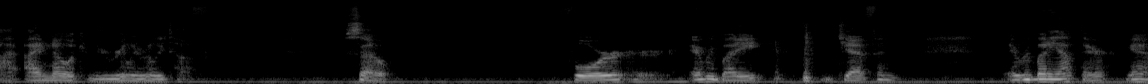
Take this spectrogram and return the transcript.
I, I know it can be really, really tough. So, for everybody, Jeff and everybody out there, yeah.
